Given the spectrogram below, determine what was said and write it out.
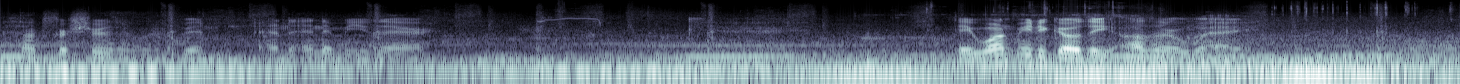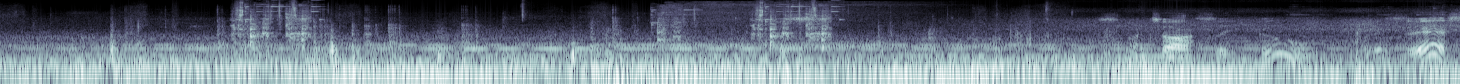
I thought for sure there would have been an enemy there. They want me to go the other way. This, this looks awfully. Ooh, what is this?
